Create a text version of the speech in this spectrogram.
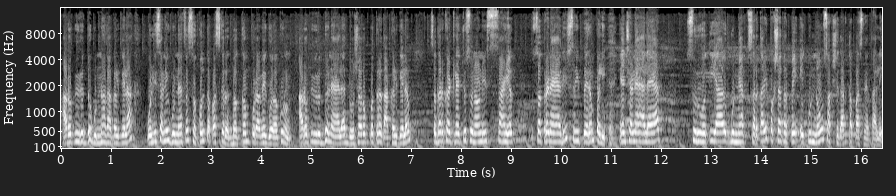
आरोपीविरुद्ध गुन्हा दाखल केला. पोलिसांनी गुन्ह्याचा सखोल तपास करत भक्कम पुरावे गोळा करून आरोपी विरुद्ध न्यायालयात दोषारोपपत्र दाखल केलं. सदर खटल्याची सुनावणी सहाय्यक सत्र न्यायाधीश श्री पेरमपल्ली यांच्या न्यायालयात सुरू होती. या गुन्ह्यात सरकारी पक्षातर्फे एकूण नऊ साक्षीदार तपासण्यात आले.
